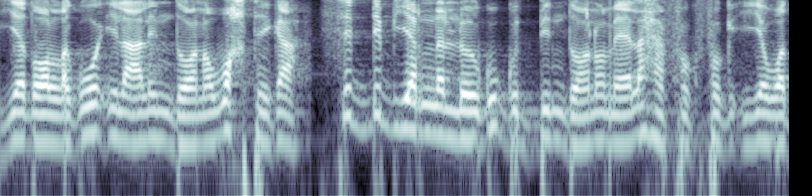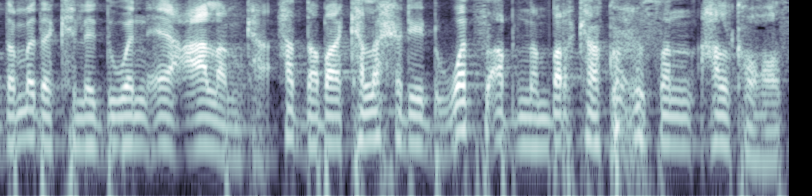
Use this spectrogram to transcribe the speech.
iyadoo lagu ilaalin doono wakhtiga si dhib yarna loogu gudbin doono meelaha fogfog iyo waddamada kala duwan ee caalamka. Haddaba kala xidhiidh whatsapp nambarka ku xusan halka hoose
